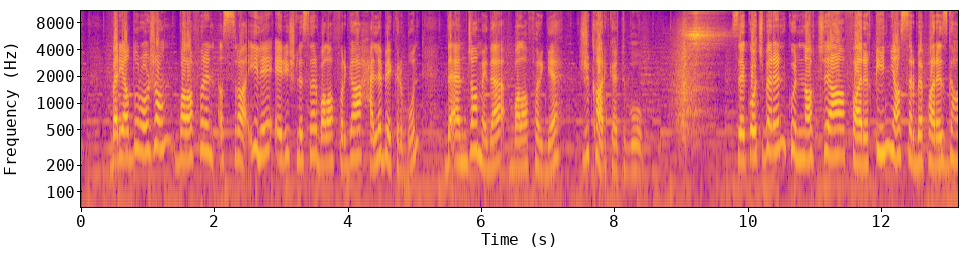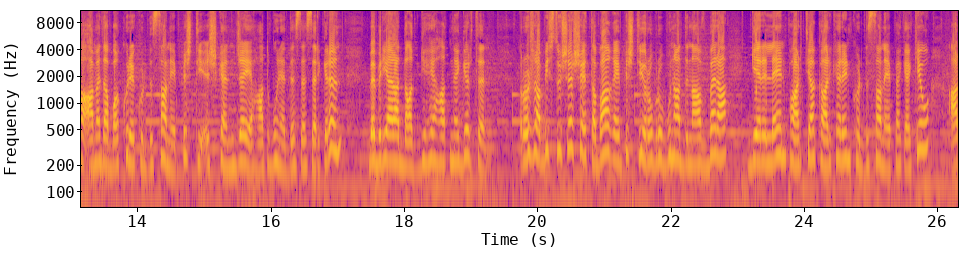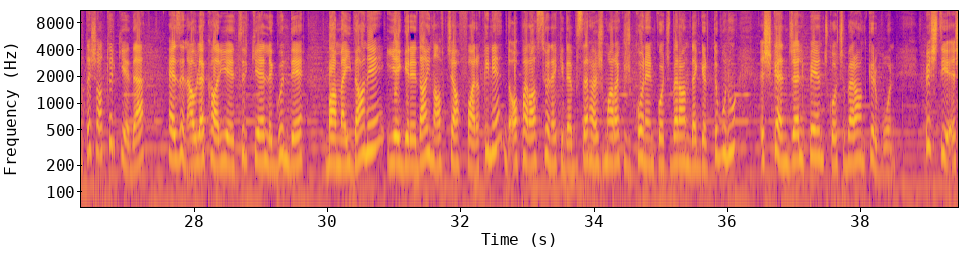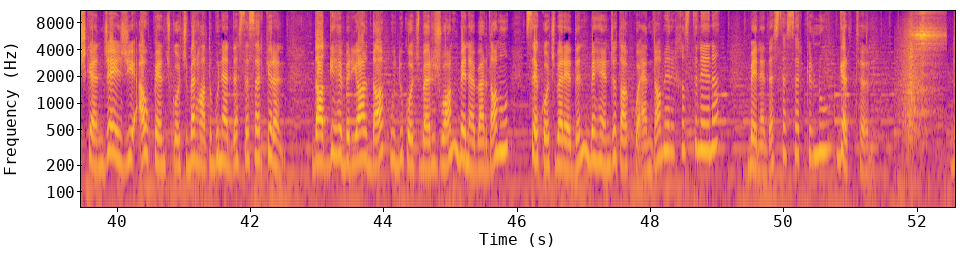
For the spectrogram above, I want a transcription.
بەریا دوو ڕۆژان بەڵافرن ئەسرائیلێ ئێریش لەسەر بەڵافرگا حەلە بێکردبوون دە ئەنجامێدا بەڵافرگەه ji karket bû. Sê koçberên kul navçeya Fariqîn ya serbê parêzgeha Ameda Bakurê Kurdistanê piştî işkenceyê hatbûne desteserkirin bi biryara dadgihê hatine girtin. Roja 26 tebaxê piştî robrobûna di navbera gerileyn Partiya Karkerên Kurdistanê PKK û Artêşa Tirkiye de hêzên ewlekariyê Tirkiye li gundê bameydanê yêgirêday navçeya farqînê di operasyonekî de bi ser hejmarek ji konên koçberan de girtibûn û işkencel pênc koçberan kirbûn. Piştî işkenceyê jî ew pênc koçber hatibûne desteserkirin. Dadgehê biryar da ku du koçber jiwan bêne berdan û sê koçberê din bi hênceta ku endamê xistinêne bêne desteserkirin û girtin.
